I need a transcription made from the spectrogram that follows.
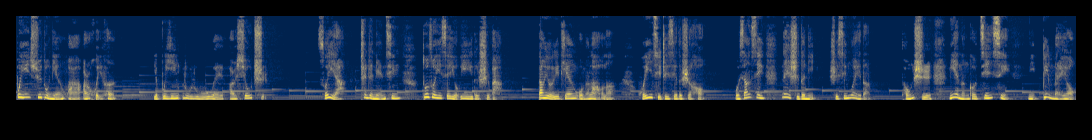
不因虚度年华而悔恨，也不因碌碌无为而羞耻。所以啊，趁着年轻。多做一些有意义的事吧。当有一天我们老了，回忆起这些的时候，我相信那时的你是欣慰的，同时你也能够坚信你并没有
